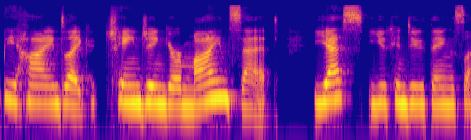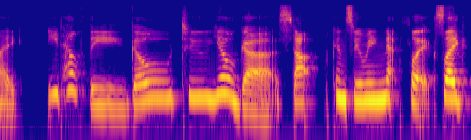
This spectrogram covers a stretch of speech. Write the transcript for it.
behind like changing your mindset, yes, you can do things like eat healthy, go to yoga, stop consuming Netflix. Like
